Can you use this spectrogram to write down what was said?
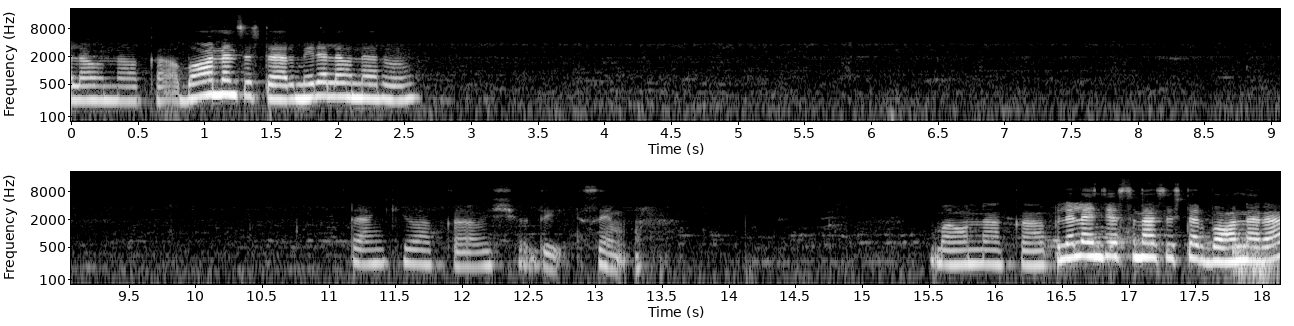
ఎలా ఉన్నావు అక్క? బాగున్నాను సిస్టర్. మీరు ఎలా ఉన్నారు? థ్యాంక్ యూ అక్క. విశ్వది సేమ్ బాగున్నా అక్క. పిల్లలు ఏం చేస్తున్నారు సిస్టర్? బాగున్నారా?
